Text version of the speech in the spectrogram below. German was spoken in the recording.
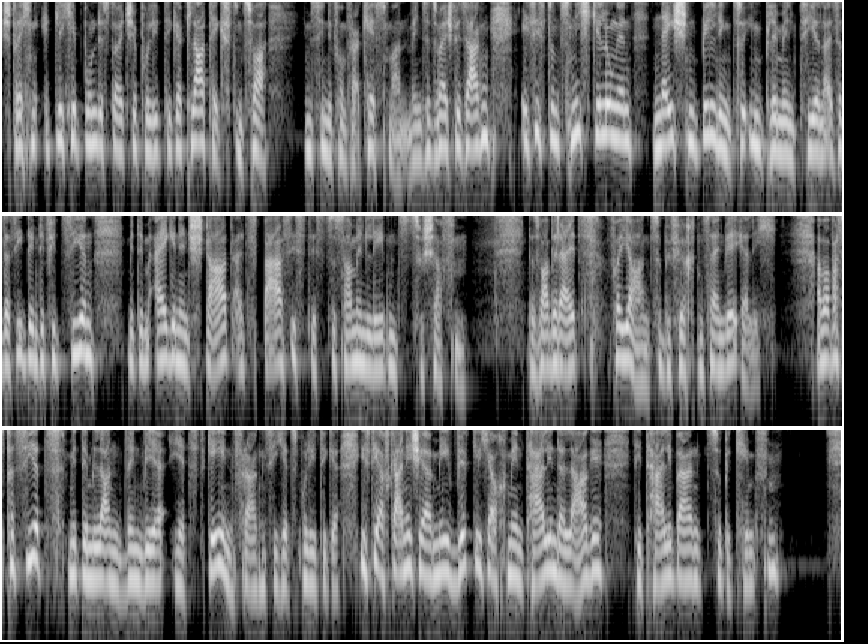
sprechen etliche bundesdeutsche Politiker Klartext, und zwar im Sinne von Frau Kessmann. Wenn Sie zum Beispiel sagen, es ist uns nicht gelungen, Nation Building zu implementieren, also das Identifizieren mit dem eigenen Staat als Basis des Zusammenlebens zu schaffen. Das war bereits vor Jahren zu befürchten, seien wir ehrlich. Aber was passiert mit dem Land, wenn wir jetzt gehen, fragen sich jetzt Politiker. Ist die afghanische Armee wirklich auch mental in der Lage, die Taliban zu bekämpfen?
